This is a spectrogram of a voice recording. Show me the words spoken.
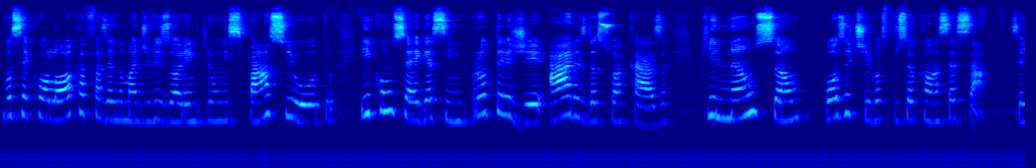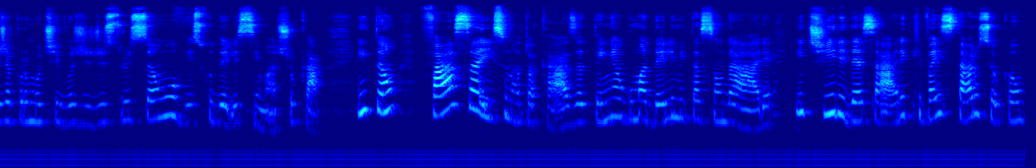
você coloca fazendo uma divisória entre um espaço e outro e consegue assim proteger áreas da sua casa que não são positivas para o seu cão acessar seja por motivos de destruição ou risco dele se machucar. Então, faça isso na tua casa, tenha alguma delimitação da área e tire dessa área que vai estar o seu cão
